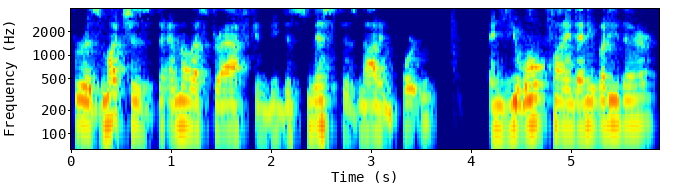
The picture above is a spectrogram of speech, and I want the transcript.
for as much as the MLS draft can be dismissed as not important and you won't find anybody there,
